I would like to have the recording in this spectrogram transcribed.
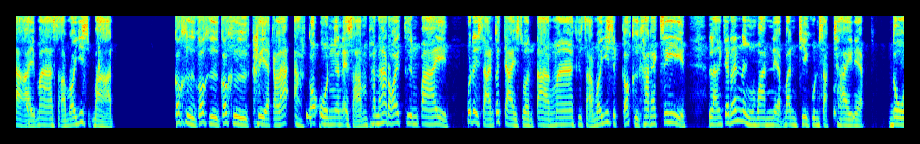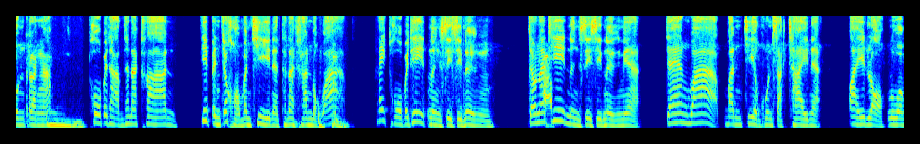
จ่ายมาสามร้อยี่สิบาท ก็คือก็คือก็คือเคลียร์กันละอะก็โอนเงินไอ้สามพันห้าร้อยคืนไป ผู้โดยสารก็จ่ายส่วนต่างมาคือสามรอยี่สิบก็คือค่าแท็กซี่ หลังจากนั้นหนึ่งวันเนี่ยบัญชีคุณศักดิ์ชัยเนี่ยโดนระงับอืมโทรไปถามธนาคารที่เป็นเจ้าของบัญชีเนี่ยธนาคารบอกว่า ให้โทรไปที่หนึ่งสี่สี่หนึ่งเจ้าหน้าที่หนึ่งสี่สี่หนึ่งเนี่ย แจ้งว่าบัญชีของคุณศักดิ์ชัยเนี่ย ไปหลอกลวง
